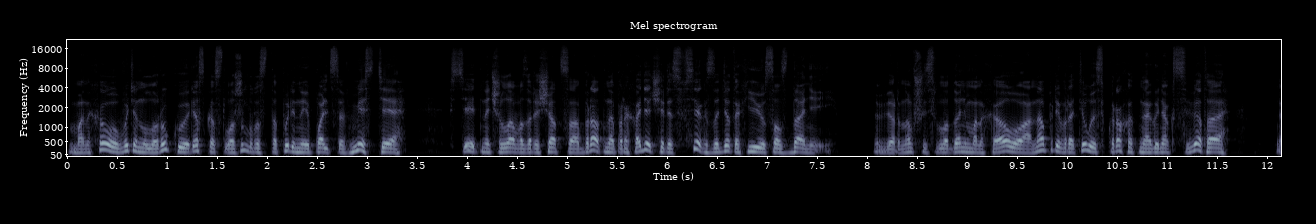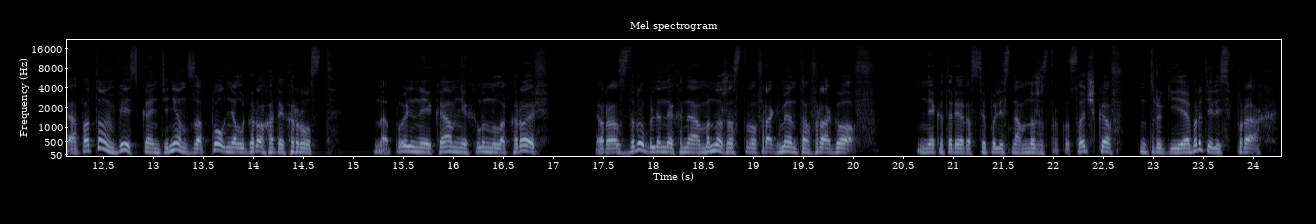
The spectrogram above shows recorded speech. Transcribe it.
Манхау вытянул руку и резко сложил растопыренные пальцы вместе. Сеть начала возвращаться обратно, проходя через всех задетых ею созданий. Вернувшись в ладонь Манхау, она превратилась в крохотный огонёк света, а потом весь континент заполнил грохот и хруст. На пыльные камни хлынула кровь, раздрубленных на множество фрагментов врагов. Некоторые рассыпались на множество кусочков, другие обратились в прах.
